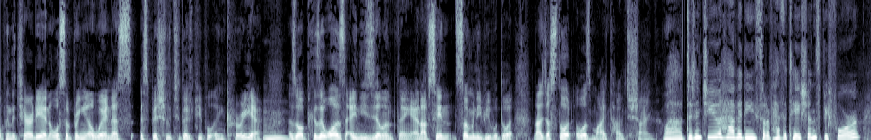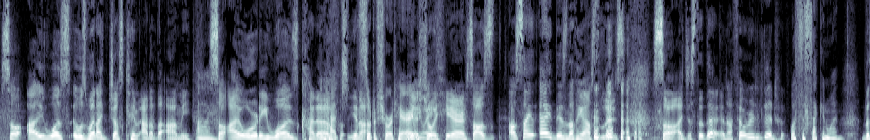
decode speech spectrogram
helping the charity and also bringing awareness, especially to those people in Korea mm. as well, because it was a New Zealand thing. And I've seen so many people do it. And I just thought it was my time to shine. Wow, didn't you have any sort of hesitations before? So I was, it was when I just came out of the army. So I already was kind You of, had you know, sort of short hair. yeah, short hair. So I was, I was saying, hey, there's nothing else to lose. so I just did that and I felt really good. What's the second one? The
